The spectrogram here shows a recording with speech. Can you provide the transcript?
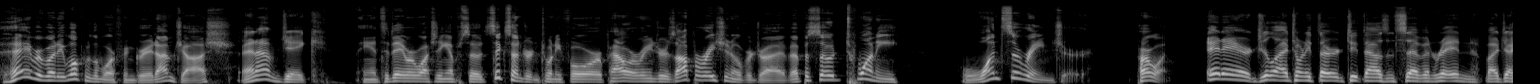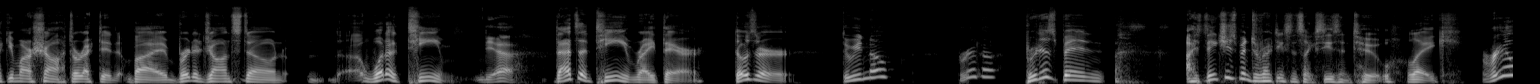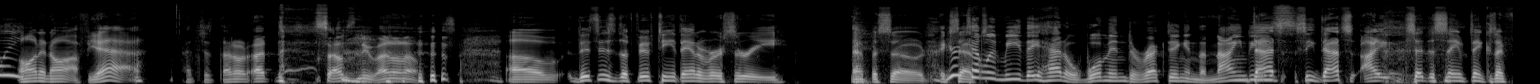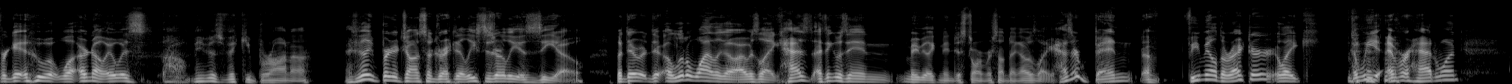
Hey, everybody, welcome to the Morphin Grid. I'm Josh, And I'm Jake. and today we're watching episode 624 Power Rangers Operation Overdrive, episode 20 Once a Ranger, part one. It aired July 23rd, 2007, written by Jackie Marchand, directed by Britta Johnstone. Uh, What a team. Yeah. That's a team right there. Those are. Do we know Britta? Britta's been. I think she's been directing since like season two, like Really? on and off. Yeah. I just, I don't, I, sounds new. I don't know. um, this is the 15th anniversary episode. You're telling me they had a woman directing in the 90s? That's see, that's I said the same thing because I forget who it was. Or no, it was oh maybe it was Vicky Brana. I feel like Britta Johnson directed at least as early as Zeo. But there, there a little while ago, I was like, has I think it was in maybe like Ninja Storm or something. I was like, has there been a female director? Like, have we ever had one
